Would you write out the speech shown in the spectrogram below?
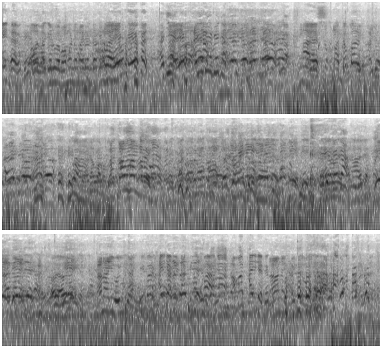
નહીં થાય. એક એક ના ના એ હોય આમાં ખાઈ જાય ના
